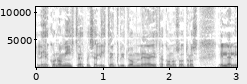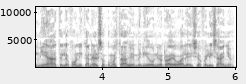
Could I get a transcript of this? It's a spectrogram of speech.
Él es economista, especialista en criptomonedas y está con nosotros en la línea telefónica. Nelson, ¿cómo estás? Bienvenido a Unión Radio Valencia. Feliz año.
